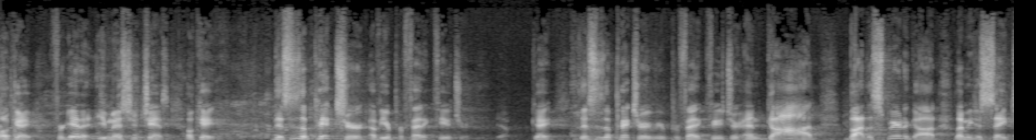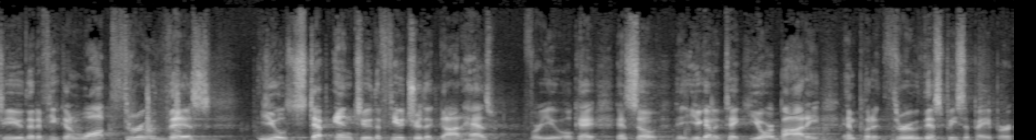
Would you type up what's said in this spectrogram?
Okay, forget it. You missed your chance. Okay, this is a picture of your prophetic future. Okay, this is a picture of your prophetic future. And God, by the Spirit of God, let me just say to you that if you can walk through this, you'll step into the future that God has for you, okay? And so you're going to take your body and put it through this piece of paper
